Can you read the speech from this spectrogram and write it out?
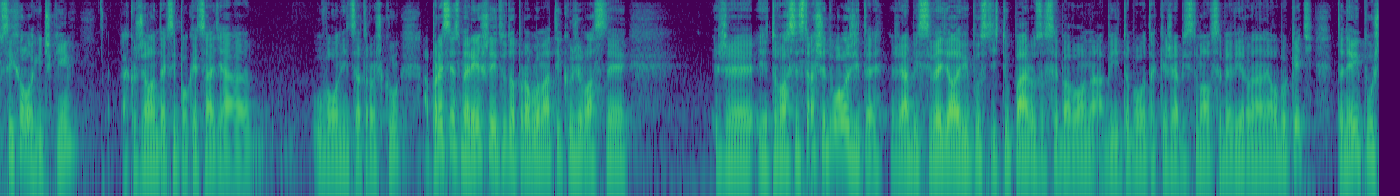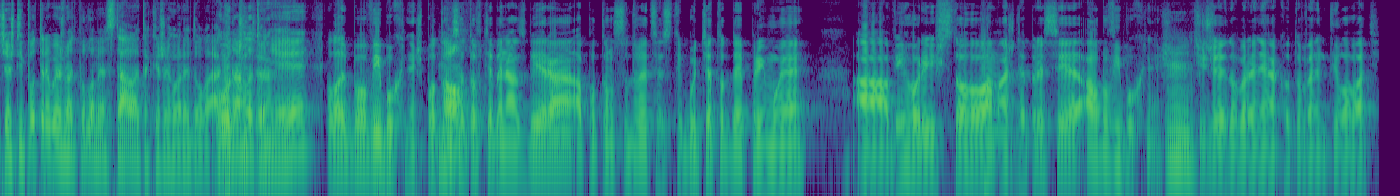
psychologičky, akože len tak si pokecať a uvoľniť sa trošku. A presne sme riešili túto problematiku, že vlastne že je to vlastne strašne dôležité, že aby si vedel aj vypustiť tú páru zo seba von, aby to bolo také, že aby si to mal v sebe vyrovnané. Lebo keď to nevypúšťaš, ty potrebuješ mať podľa mňa stále také, že hore-dole. Ako náhle to nie je, Lebo vybuchneš, potom No. sa to v tebe nazbiera a potom sú dve cesty. Buď ťa to deprimuje a vyhoríš z toho a máš depresie, alebo vybuchneš. Mm. Čiže je dobre nejako to ventilovať.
